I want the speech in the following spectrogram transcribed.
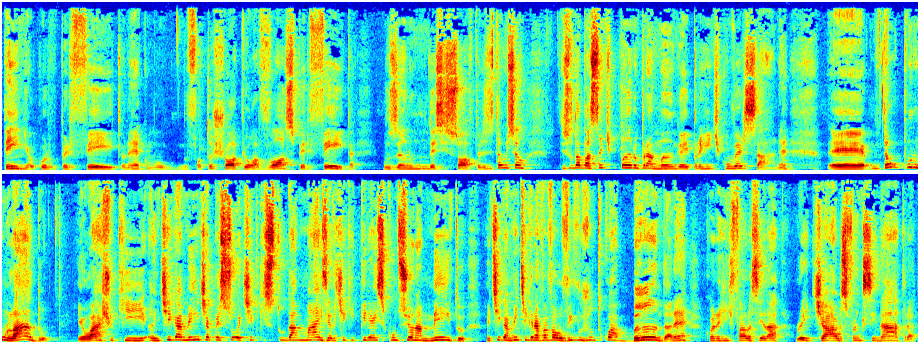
Tenha o corpo perfeito, né? Como no Photoshop, ou a voz perfeita, usando um desses softwares. Então isso, é um, isso dá bastante pano para manga aí para a gente conversar, né? É, então, por um lado, eu acho que antigamente a pessoa tinha que estudar mais, ela tinha que criar esse condicionamento. Antigamente gravava ao vivo junto com a banda, né? Quando a gente fala, sei lá, Ray Charles, Frank Sinatra,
